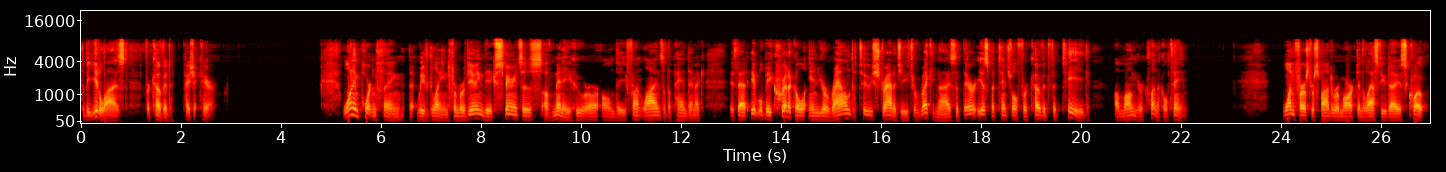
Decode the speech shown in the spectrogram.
to be utilized for COVID patient care. One important thing that we've gleaned from reviewing the experiences of many who are on the front lines of the pandemic is that it will be critical in your round two strategy to recognize that there is potential for COVID fatigue among your clinical team. One first responder remarked in the last few days, quote,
